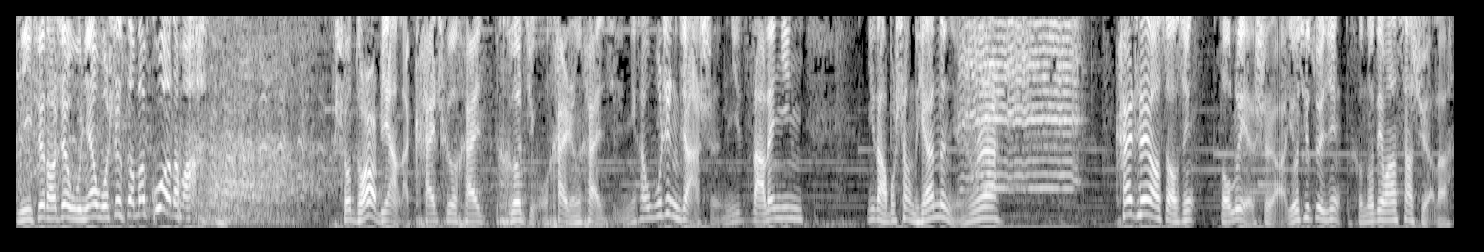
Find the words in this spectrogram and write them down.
你知道这五年我是怎么过的吗？说多少遍了，开车还喝酒，害人害己，你还无证驾驶，你咋嘞？你你咋不上天呢？你是不是？开车要小心，走路也是啊。尤其最近很多地方下雪了，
